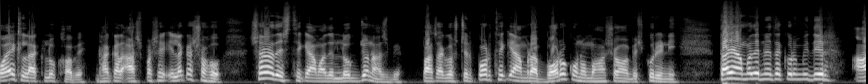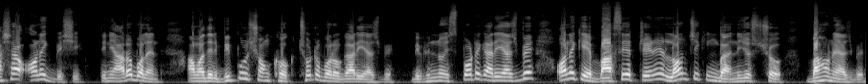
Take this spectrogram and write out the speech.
কয়েক লাখ লোক হবে। ঢাকার আশপাশের এলাকা সহ সারা দেশ থেকে আমাদের লোকজন আসবে। পাঁচ আগস্টের পর থেকে আমরা বড় কোনো মহাসমাবেশ করিনি। তাই আমাদের নেতাকর্মীদের আশা অনেক বেশি। তিনি আরও বলেন, আমাদের বিপুল সংখ্যক ছোট বড় গাড়ি আসবে। বিভিন্ন স্পটে গাড়ি আসবে। অনেকে বাসে, ট্রেনে, লঞ্চে কিংবা নিজস্ব বাহনে আসবেন।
